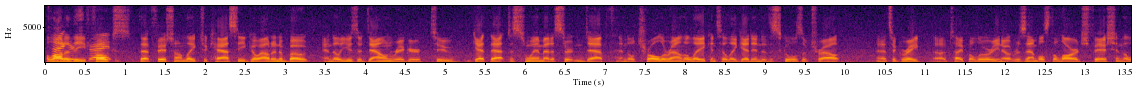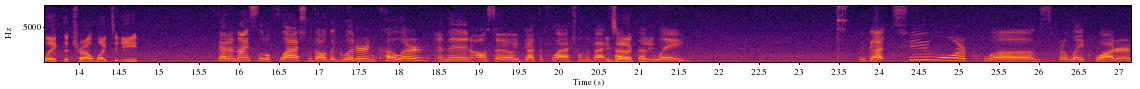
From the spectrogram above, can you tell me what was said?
A lot of the stripe. folks that fish on Lake Jocassee go out in a boat and they'll use a downrigger to get that to swim at a certain depth and they'll troll around the lake until they get into the schools of trout. And it's a great uh, type of lure. You know, it resembles the large fish in the lake that trout like to eat. Got a nice little flash with all the glitter and color, and then also you've got the flash on the back side with that blade. We've got two more plugs for lake water.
